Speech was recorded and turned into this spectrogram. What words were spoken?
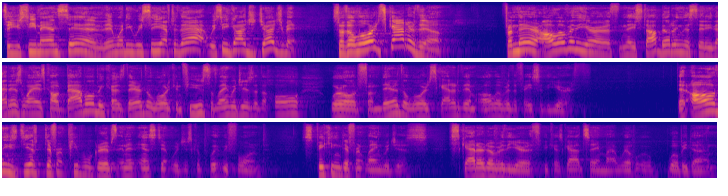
So you see man's sin. Then what do we see after that? We see God's judgment. So the Lord scattered them from there all over the earth, and they stopped building the city. That is why it's called Babel, because there the Lord confused the languages of the whole world. From there, the Lord scattered them all over the face of the earth. That all these diff- different people groups in an instant were just completely formed, speaking different languages, scattered over the earth, because God's saying, My will will, will be done.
